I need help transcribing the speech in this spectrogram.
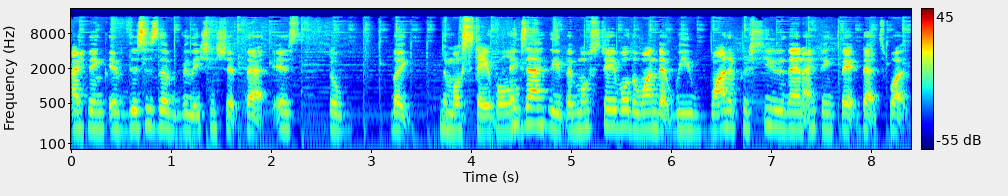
I think if this is the relationship that is the like the most stable exactly the most stable, the one that we want to pursue, then I think that that's what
